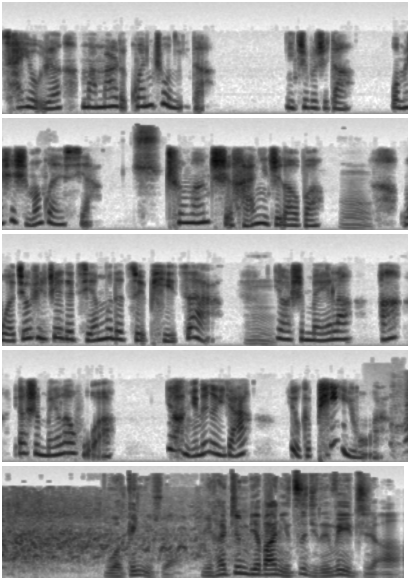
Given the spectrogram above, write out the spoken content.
才有人慢慢的关注你的，你知不知道我们是什么关系啊？唇亡齿寒，你知道不？嗯，我就是这个节目的嘴皮子啊。嗯，要是没了。啊！要是没了我，要你那个牙有个屁用啊！我跟你说，你还真别把你自己的位置啊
